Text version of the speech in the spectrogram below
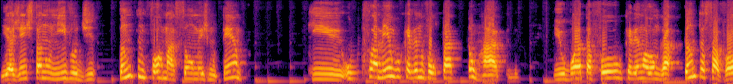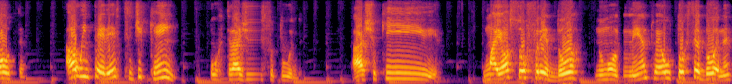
e a gente está num nível de tanta informação ao mesmo tempo que o Flamengo querendo voltar tão rápido e o Botafogo querendo alongar tanto essa volta ao interesse de quem por trás disso tudo. Acho que o maior sofredor no momento é o torcedor, né?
